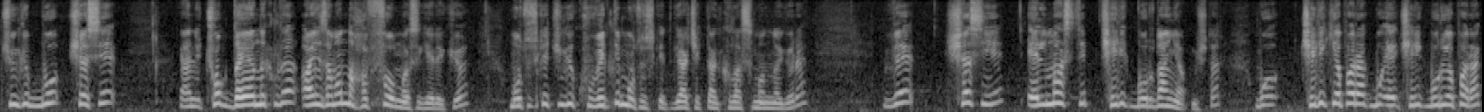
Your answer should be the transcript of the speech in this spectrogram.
Çünkü bu şasi yani çok dayanıklı aynı zamanda hafif olması gerekiyor. Motosiklet çünkü kuvvetli bir motosiklet gerçekten klasmanına göre. Ve şasiyi elmas tip çelik borudan yapmışlar. Bu çelik yaparak bu e- çelik boru yaparak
